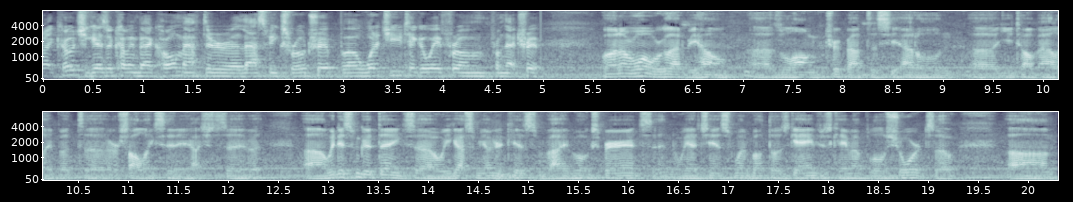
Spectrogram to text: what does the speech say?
right, Coach, you guys are coming back home after uh, last week's road trip. Uh, what did you take away from, from that trip? Well, number one, we're glad to be home. Uh, it was a long trip out to Seattle and uh, Utah Valley, but uh, or Salt Lake City, I should say. But uh, we did some good things. We got some younger kids some valuable experience, and we had a chance to win both those games. Just came up a little short. So, um,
